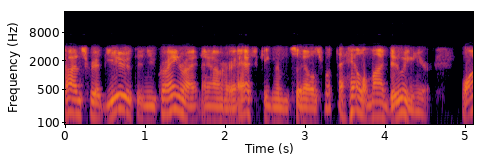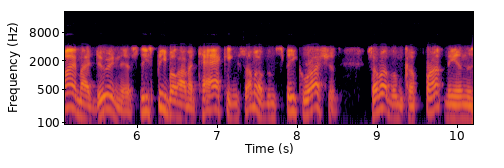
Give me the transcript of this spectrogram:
conscript youth in Ukraine right now who are asking themselves, what the hell am I doing here? Why am I doing this? These people I'm attacking, some of them speak Russian. Some of them confront me in the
